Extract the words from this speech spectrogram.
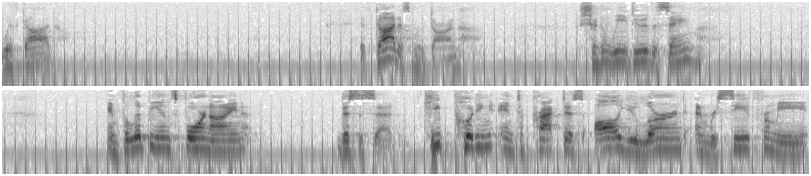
with God. If God has moved on, shouldn't we do the same? In Philippians 4 9, this is said Keep putting into practice all you learned and received from me,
